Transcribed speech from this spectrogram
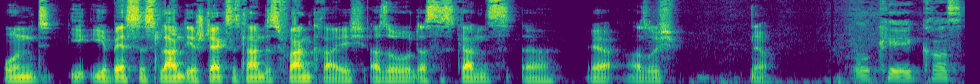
und ihr bestes Land, ihr stärkstes Land ist Frankreich. Also das ist ganz, äh, ja, also ich, ja. Okay, krass.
